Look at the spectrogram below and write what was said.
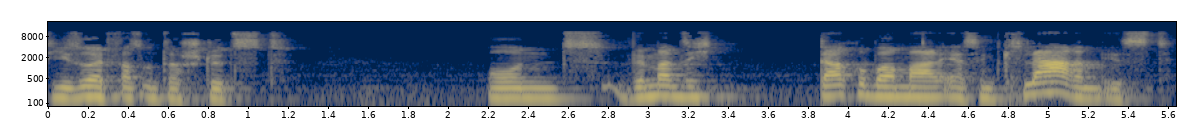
die so etwas unterstützt. Und wenn man sich darüber mal erst im Klaren ist,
